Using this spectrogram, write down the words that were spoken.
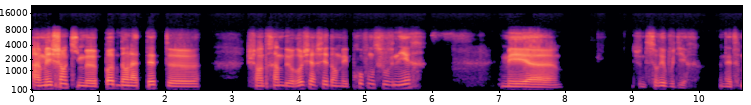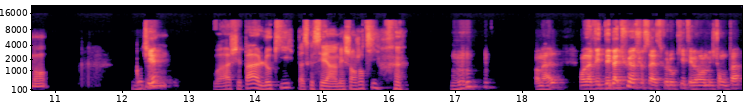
Un méchant qui me pop dans la tête, euh, je suis en train de rechercher dans mes profonds souvenirs, mais euh, je ne saurais vous dire, honnêtement. Gauthier? Ouais, je sais pas, Loki, parce que c'est un méchant gentil. Mhm. Pas mal. On avait débattu hein, sur ça, est-ce que Loki était vraiment méchant ou pas,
